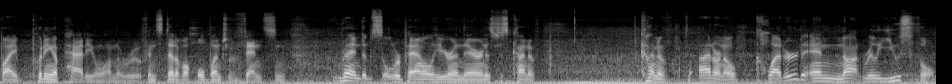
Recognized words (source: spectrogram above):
by putting a patio on the roof instead of a whole bunch of vents and random solar panel here and there and it's just kind of kind of I don't know cluttered and not really useful.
